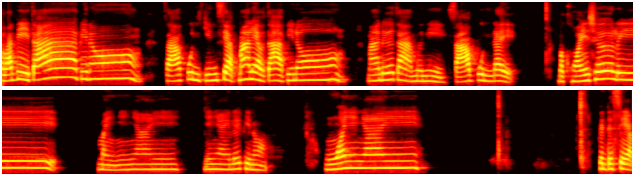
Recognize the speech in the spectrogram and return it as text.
สวัสดีจ้าพี่น้อง สาวปุ่นกินแซ่บมาแล้วจ้าพี่น้อง มาเด้อจ้ามือนี้สาวปุ่นได้ บักหอยเชอรี่ใหม่ใหญ่ใหญ่เลยพี่น้อง หัวใหญ่ๆเป็นแต่แซ่บ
